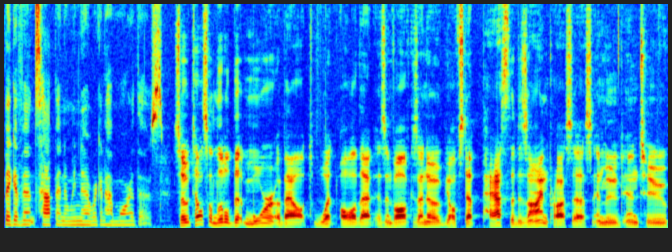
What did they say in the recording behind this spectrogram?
big events happen, and we know we're going to have more of those. So tell us a little bit more about what all of that is involved, because I know y'all have stepped past the design process and moved into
